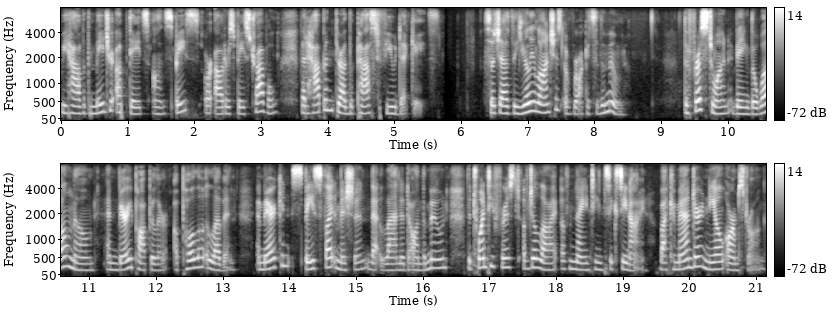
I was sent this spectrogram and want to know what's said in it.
we have the major updates on space or outer space travel that happened throughout the past few decades, such as the yearly launches of rockets to the moon, the first one being the well-known and very popular Apollo 11 American spaceflight mission that landed on the moon the 21st of July of 1969 by Commander Neil Armstrong.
